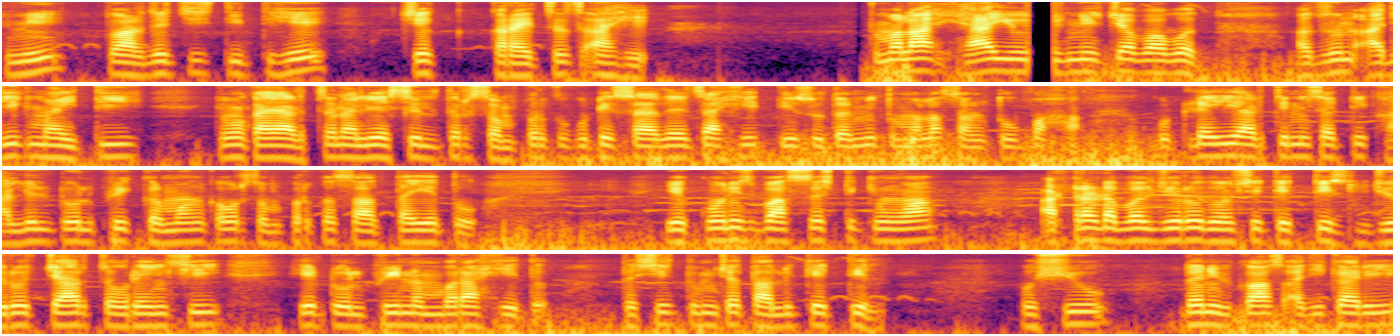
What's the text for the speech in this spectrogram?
तुम्ही तो अर्जाची स्थिती हे चेक करायचंच आहे. तुम्हाला ह्या योजनेच्या बाबत अजून अधिक माहिती किंवा काय अडचण आली असेल तर संपर्क कुठे साधायचा आहे ते सुद्धा मी तुम्हाला सांगतो. पहा कुठल्याही अडचणीसाठी खालील टोल फ्री क्रमांकावर संपर्क साधता येतो. एकोणीस बासष्ट किंवा अठरा डबल झिरो दोनशे तेहतीस झिरो चार चौऱ्याऐंशी हे टोल फ्री नंबर आहेत. तसेच तुमच्या तालुक्यातील पशु धन विकास अधिकारी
